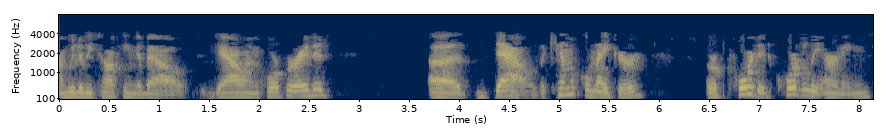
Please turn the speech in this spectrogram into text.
I'm going to be talking about Dow Incorporated. Uh, Dow, the chemical maker, reported quarterly earnings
